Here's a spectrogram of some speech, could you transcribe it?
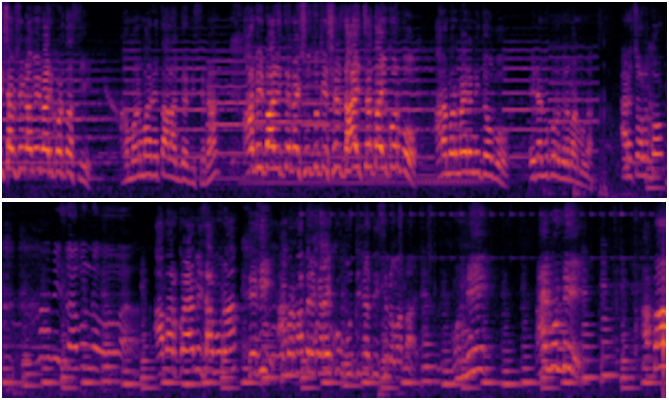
হিসাব সেটা আমি বাড়ি করতেছি। আমার মায়ের তালাক দিয়ে দিছে না? আমি বাড়িতে নাই সুযোগে সে যা ইচ্ছা তাই করব? আর আমার মায়ের নিতে হব? এটা আমি কোনোদিন মানবো না। আরে চলো তো। আমি যাব না বাবা। আবার কয় আমি যাব না? দেখি আমার বাপের কারাই খুব বুদ্ধিটা দিছিল মাথায়। মুন্নি আই মুন্নি। আব্বা।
